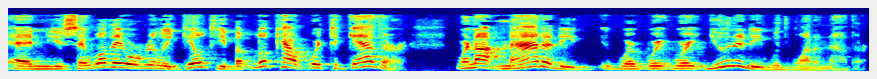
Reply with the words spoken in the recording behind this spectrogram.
And you say well they were really guilty but look how we're together. We're not mad at each we're, we're, we're at unity with one another.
